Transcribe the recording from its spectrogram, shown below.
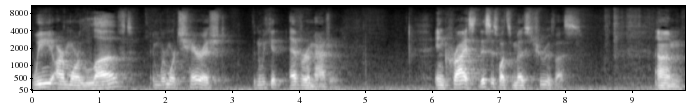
we are more loved and we're more cherished than we could ever imagine in Christ, this is what's most true of us. Um,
